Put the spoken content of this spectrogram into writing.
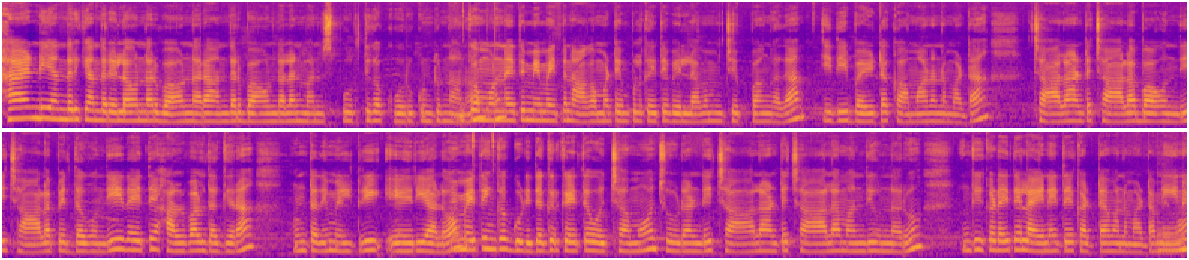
హాయ్ అండి అందరికీ అందరు ఎలా ఉన్నారు? బాగున్నారా? అందరు బాగుండాలని మనస్ఫూర్తిగా కోరుకుంటున్నాను. ఇంకా మొన్న అయితే మేమైతే నాగమ్మ టెంపుల్కి అయితే వెళ్ళామని చెప్పాం కదా. ఇది బయట కమాన్ అన్నమాట. చాలా అంటే చాలా బాగుంది చాలా పెద్దగా ఉంది ఇదైతే హల్వాల్ దగ్గర ఉంటుంది మిలిటరీ ఏరియాలో. మేమైతే ఇంకా గుడి దగ్గరికి అయితే వచ్చాము. చూడండి చాలా అంటే చాలా మంది ఉన్నారు. ఇంక ఇక్కడైతే లైన్ అయితే కట్టామన్నమాట. నేను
